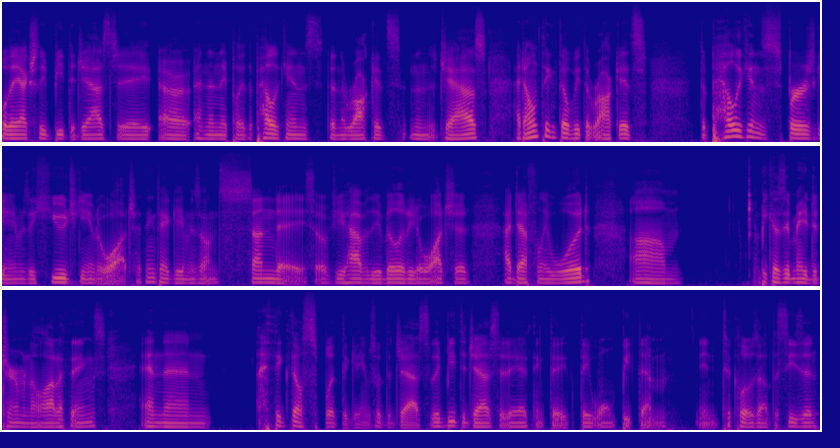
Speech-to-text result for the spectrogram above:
well, they actually beat the Jazz today, uh, and then they play the Pelicans, then the Rockets, and then the Jazz. I don't think they'll beat the Rockets. The Pelicans Spurs game is a huge game to watch. I think that game is on Sunday, so if you have the ability to watch it, I definitely would, um, because it may determine a lot of things. And then I think they'll split the games with the Jazz. So they beat the Jazz today. I think they, they won't beat them in to close out the season.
